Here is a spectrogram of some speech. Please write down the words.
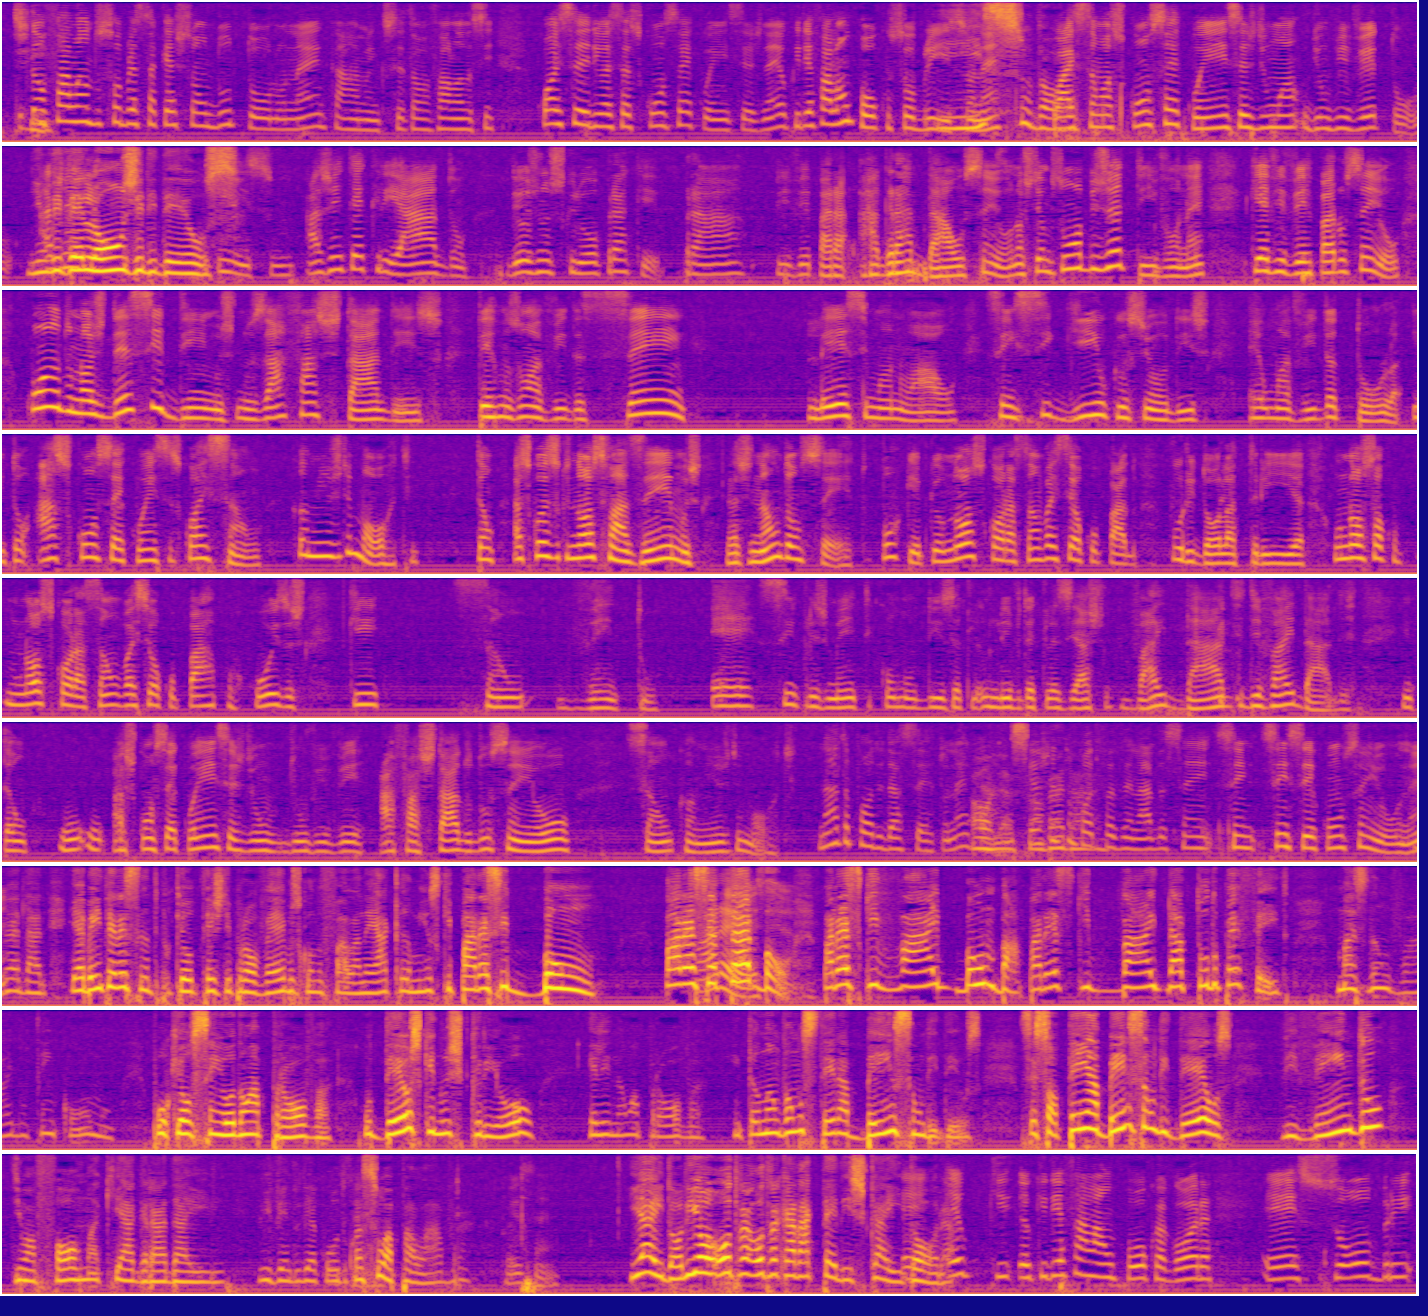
sabedoria. Então, falando sobre essa questão do tolo, né, Carmen, que você estava falando assim, quais seriam essas consequências, né? Eu queria falar um pouco sobre isso, né? isso né? Dora. Quais são as consequências de, uma, de um viver tolo? De um a viver gente, longe de Deus. Isso. A gente é criado, Deus nos criou para quê? Para viver para agradar o Senhor. Nós temos um objetivo, né? Que é viver para o Senhor. Quando nós decidimos nos afastar disso, termos uma vida sem ler esse manual, sem seguir o que o Senhor diz, é uma vida tola. Então, as consequências quais são? Caminhos de morte. Então, as coisas que nós fazemos, elas não dão certo. Por quê? Porque o nosso coração vai ser ocupado por idolatria, o nosso, o nosso coração vai se ocupar por coisas que são vento. É simplesmente, como diz o livro de Eclesiastes, vaidade de vaidades. Então, o, o, as consequências de um, de um viver afastado do Senhor são caminhos de morte. Nada pode dar certo, né? Olha só, Porque a gente verdade. não pode fazer nada sem, sem, sem ser com o Senhor, né? Verdade. E é bem interessante, porque o texto de Provérbios, quando fala, né, há caminhos que parecem bom. Parece, parece até bom. Parece que vai bombar. Parece que vai dar tudo perfeito. Mas não vai, não tem como. Porque o Senhor não aprova. O Deus que nos criou, ele não aprova. Então não vamos ter a bênção de Deus. Você só tem a bênção de Deus vivendo de uma forma que agrada a Ele, vivendo de acordo pois com é. a sua palavra. Pois é. E aí, Dora, e outra, outra característica aí, é, Dora? Eu, eu queria falar um pouco agora é, sobre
